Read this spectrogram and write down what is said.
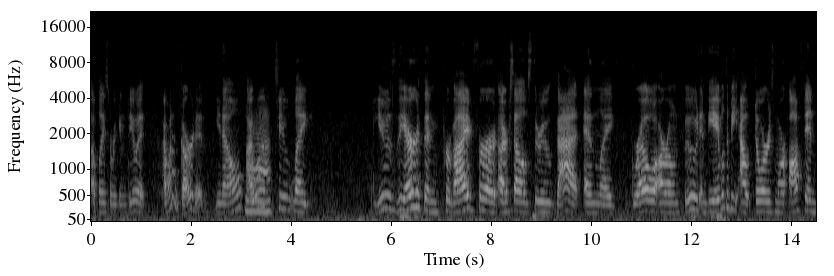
a place where we can do it. I want to garden. You know, I want to like use the earth and provide for our, ourselves through that, and like grow our own food and be able to be outdoors more often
